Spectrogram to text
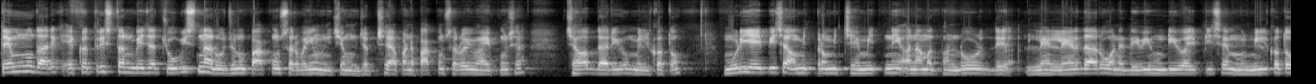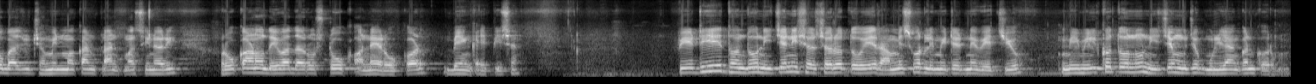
તેમનું તારીખ એકત્રીસ ત્રણ બે હજાર ચોવીસના રોજનું પાકું સરવૈયું નીચે મુજબ છે. આપણને પાકું સરવૈયું આપ્યું છે. જવાબદારીઓ, મિલકતો. મૂડી આપી છે અમિત પ્રમિત જયમિતની અનામત ભંડોળ લેણદારો અને દેવી હુંડીઓ આપી છે. મિલકતો બાજુ જમીન, મકાન પ્લાન્ટ મશીનરી રોકાણો, દેવાદારો સ્ટોક અને રોકડ બેંક આપી છે. પેઢીએ ધંધો નીચેની શરતોએ રામેશ્વર લિમિટેડને વેચ્યો. મેં, મિલકતોનું નીચે મુજબ મૂલ્યાંકન કરવું.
